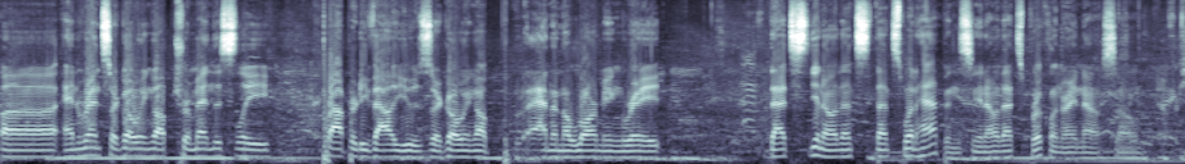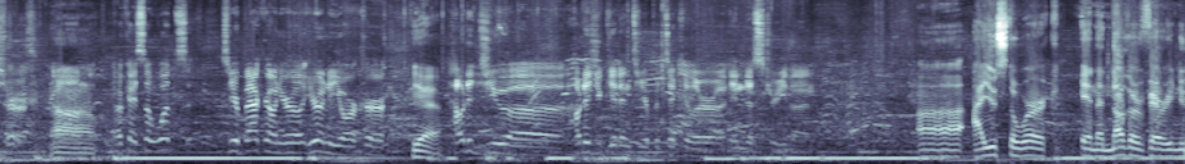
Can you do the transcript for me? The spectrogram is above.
uh, and rents are going up tremendously. Property values are going up at an alarming rate. That's you know that's that's what happens. You know that's Brooklyn right now. So yeah, for sure. Uh, Um, okay, so what's so your background? You're you're a New Yorker. yeah. How did you uh, how did you get into your particular uh, industry then? Uh, I used to work in another very New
